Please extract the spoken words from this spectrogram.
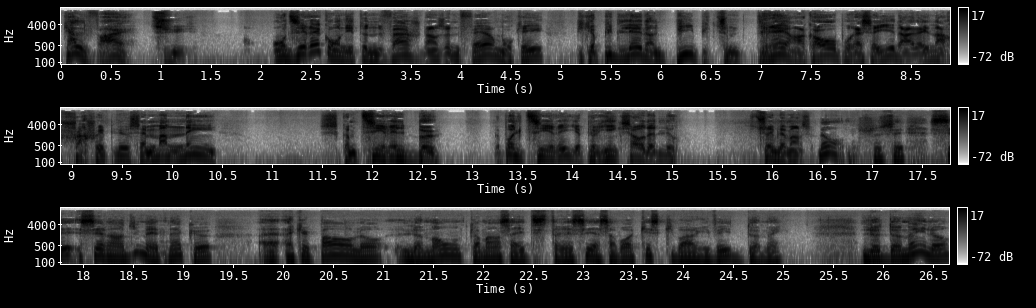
calvaire, tu, on dirait qu'on est une vache dans une ferme, OK? Puis qu'il n'y a plus de lait dans le pis, puis que tu me traites encore pour essayer d'aller en rechercher plus. À un moment donné, c'est comme tirer le bœuf. Peux pas le tirer, il n'y a plus rien qui sort de là. C'est tout simplement ça. Non, c'est rendu maintenant que à, quelque part là, le monde commence à être stressé à savoir qu'est-ce qui va arriver demain. Le demain là,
